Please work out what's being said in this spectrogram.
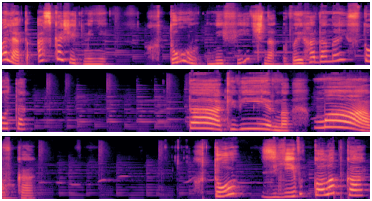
Малята, а скажіть мені, хто міфічна вигадана істота? Так, вірно, мавка. Хто з'їв колобка?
